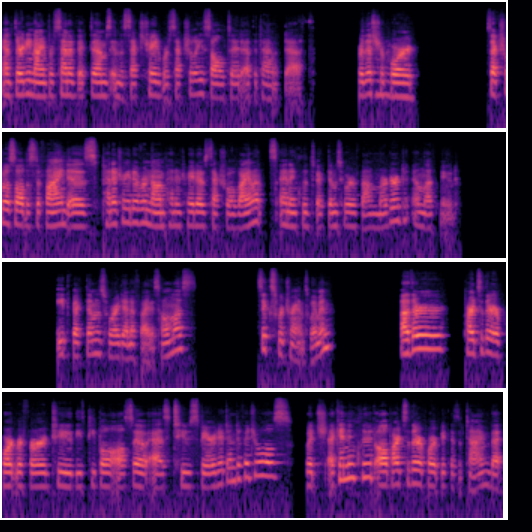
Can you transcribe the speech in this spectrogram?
And 39% of victims in the sex trade were sexually assaulted at the time of death. For this Mm. report, sexual assault is defined as penetrative or non penetrative sexual violence and includes victims who were found murdered and left nude. Eight victims were identified as homeless. Six were trans women. Other parts of the report referred to these people also as two spirited individuals, which I can include all parts of the report because of time, but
